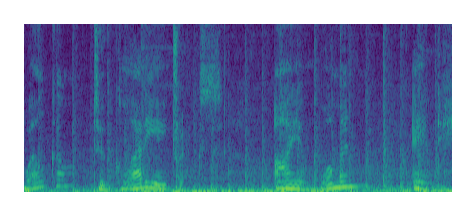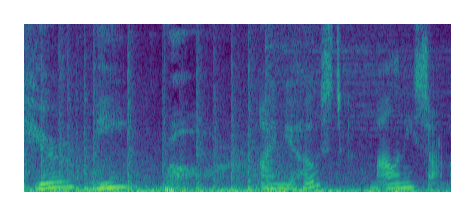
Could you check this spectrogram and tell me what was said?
Welcome to Gladiatrix. I am woman, and hear me roar. I'm your host, Malini Sarma.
